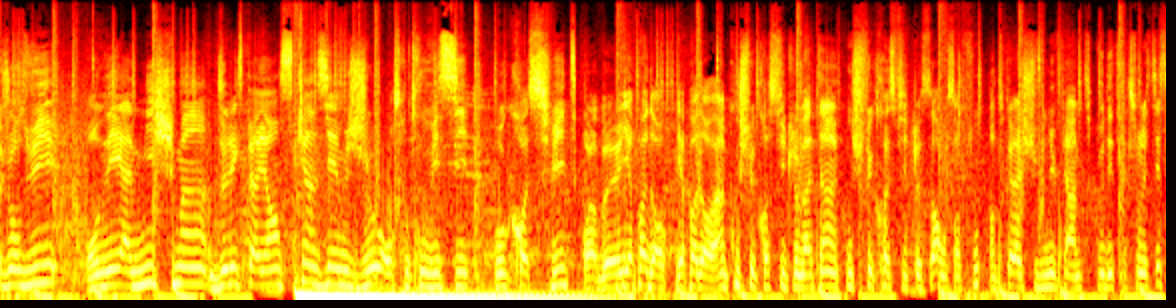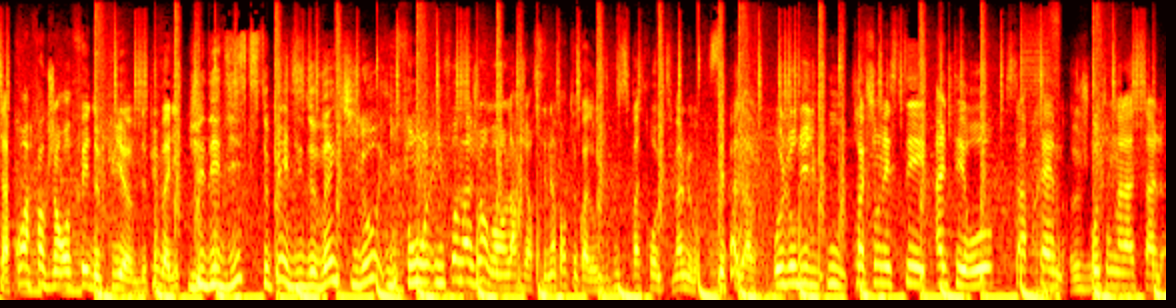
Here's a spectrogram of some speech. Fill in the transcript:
Aujourd'hui, on est à mi-chemin de l'expérience, 15e jour, on se retrouve ici au CrossFit. Voilà, il bah, n'y a pas d'ordre, il n'y a pas d'ordre. Un coup je fais CrossFit le matin, un coup je fais CrossFit le soir, on s'en fout. En tout cas là, je suis venu faire un petit peu des tractions c'est la première fois que j'en refais depuis, euh, depuis Bali. J'ai des disques, s'il te plaît, les disques de 20 kg, ils font une fois ma jambe en largeur, c'est n'importe quoi, donc du coup c'est pas trop optimal, mais bon, c'est pas grave. Aujourd'hui du coup, traction lestée, altéro, cet après-midi, je retourne à la salle,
